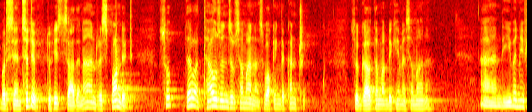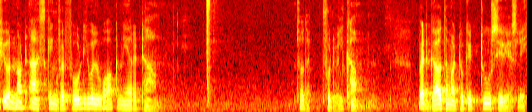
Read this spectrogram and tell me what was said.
were sensitive to his sadhana and responded. So there were thousands of samanas walking the country. So Gautama became a samana. And even if you are not asking for food, you will walk near a town. So the food will come. But Gautama took it too seriously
